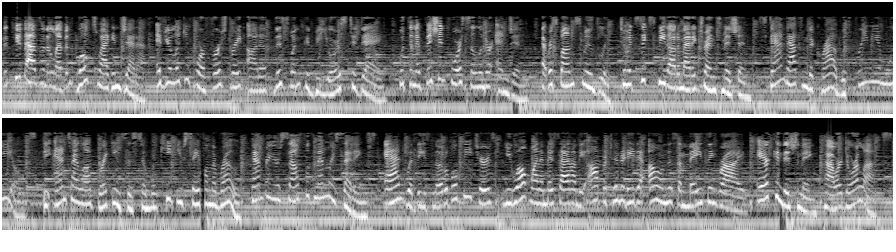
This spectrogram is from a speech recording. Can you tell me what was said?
The 2011 Volkswagen Jetta. If you're looking for a first-rate auto, this one could be yours today. With an efficient four-cylinder engine that responds smoothly to its six-speed automatic transmission. Stand out from the crowd with premium wheels. The anti-lock braking system will keep you safe on the road. Pamper yourself with memory settings. And with these notable features, you won't want to miss out on the opportunity to own this amazing ride. Air conditioning, power door locks,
